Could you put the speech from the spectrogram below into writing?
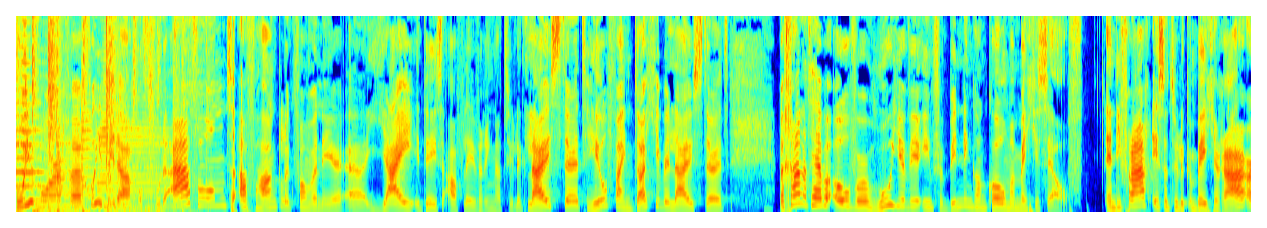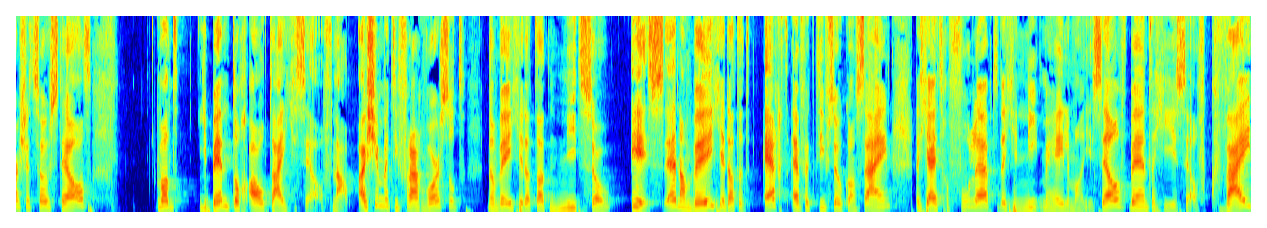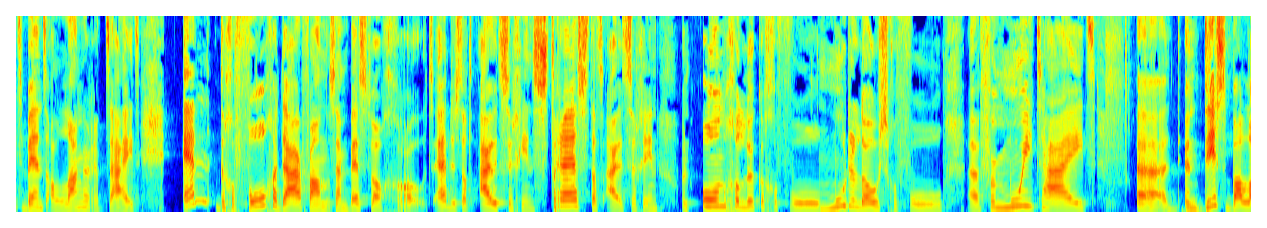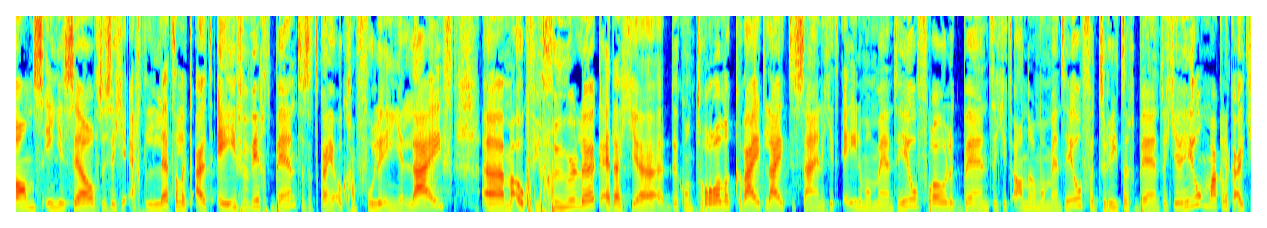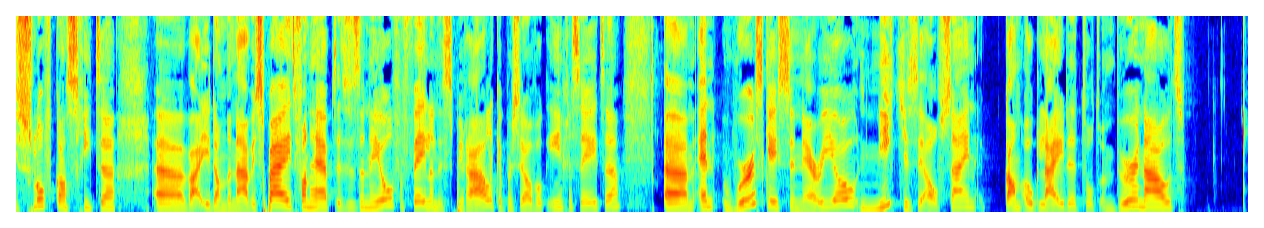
Goedemorgen, goedemiddag of goede avond. Afhankelijk van wanneer uh, jij deze aflevering natuurlijk luistert. Heel fijn dat je weer luistert. We gaan het hebben over hoe je weer in verbinding kan komen met jezelf. En die vraag is natuurlijk een beetje raar als je het zo stelt. Want je bent toch altijd jezelf. Nou, als je met die vraag worstelt, dan weet je dat dat niet zo is. En dan weet je dat het echt effectief zo kan zijn. Dat jij het gevoel hebt dat je niet meer helemaal jezelf bent. Dat je jezelf kwijt bent al langere tijd. En de gevolgen daarvan zijn best wel groot. Hè? Dus dat uit zich in stress, dat uit zich in een ongelukkig gevoel, moedeloos gevoel, uh, vermoeidheid. Uh, een disbalans in jezelf. Dus dat je echt letterlijk uit evenwicht bent. Dus dat kan je ook gaan voelen in je lijf. Uh, maar ook figuurlijk. Hè, dat je de controle kwijt lijkt te zijn. Dat je het ene moment heel vrolijk bent. Dat je het andere moment heel verdrietig bent. Dat je heel makkelijk uit je slof kan schieten. Uh, waar je dan daarna weer spijt van hebt. Het is een heel vervelende spiraal. Ik heb er zelf ook in gezeten. Um, en worst case scenario, niet jezelf zijn kan ook leiden tot een burn-out,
